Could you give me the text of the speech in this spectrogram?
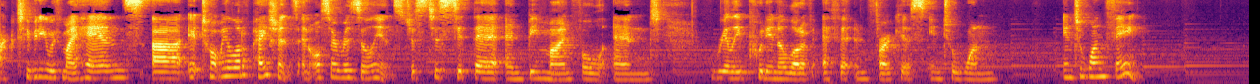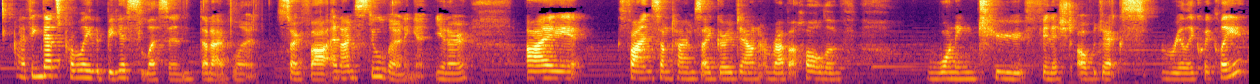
activity with my hands, uh, it taught me a lot of patience and also resilience just to sit there and be mindful and really put in a lot of effort and focus into one into one thing. I think that's probably the biggest lesson that I've learned so far and I'm still learning it, you know. I find sometimes I go down a rabbit hole of wanting to finished objects really quickly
